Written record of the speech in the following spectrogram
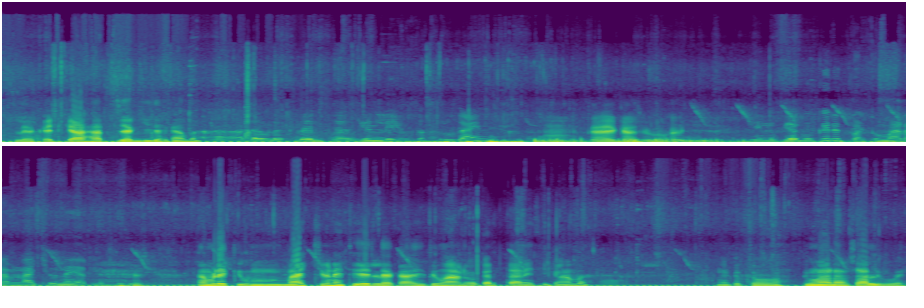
એટલે કચકા હાથ જગી જાય કાં બા? કે ચૂલો જાય ભેગું કર્યું પણ ધુમાડામાં નાખ્યું નહીં એટલે હમણે માચ્યું નથી એટલે કાંઈ ધુમાડો કરતા નથી કાં બા? નકર તો ધુમાડા ચાલુ હોય.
